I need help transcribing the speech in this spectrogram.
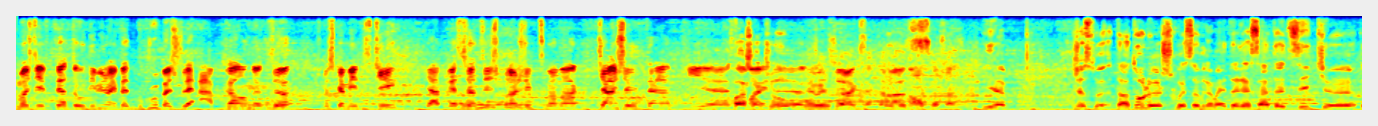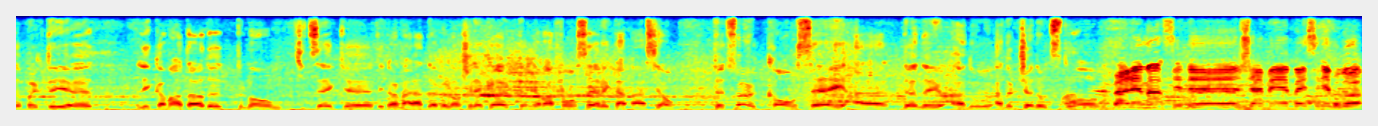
Moi, je l'ai fait au début, j'en ai fait beaucoup parce que je voulais apprendre de ça. Je me suis comme éduqué. Puis après ça, tu sais, je prends juste des petits moments quand j'ai le temps. Puis euh, Pas ça chaque jour, euh, C'est oui. ça, exactement. Non, pas chaque jour. Juste, euh, tantôt, là, je trouvais ça vraiment intéressant. T'as dit que t'as pas écouté euh, les commentaires de tout le monde qui disait que t'étais un malade de lâcher l'école, puis t'as vraiment foncé avec ta passion. T'as-tu un conseil à donner à, nos, à notre jeune auditoire? Ben, honnêtement, c'est de jamais baisser les bras,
